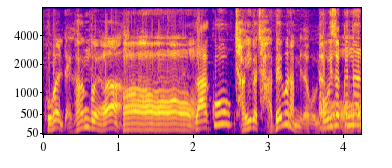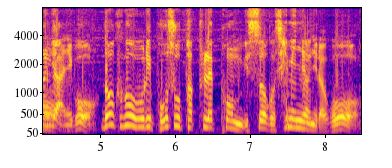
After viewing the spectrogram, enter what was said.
고발 내가 한 거야. 어. 라고 자기가 자백을 합니다. 거기. 거기서 어. 끝나는 게 아니고 너 그거 우리 보수우파 플랫폼 있어 그 세민연이라고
